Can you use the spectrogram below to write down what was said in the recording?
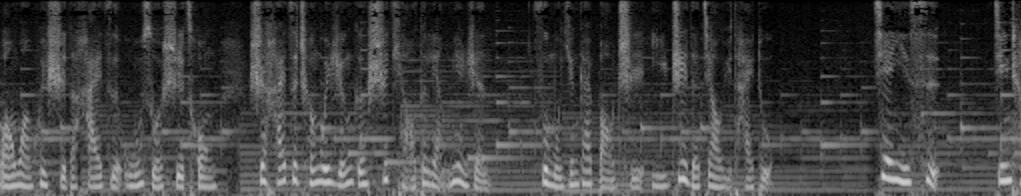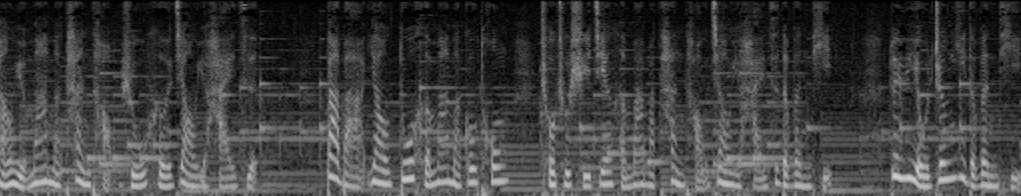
往往会使得孩子无所适从，使孩子成为人格失调的两面人。父母应该保持一致的教育态度。建议四，经常与妈妈探讨如何教育孩子。爸爸要多和妈妈沟通，抽出时间和妈妈探讨教育孩子的问题。对于有争议的问题，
